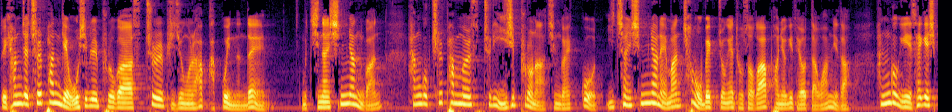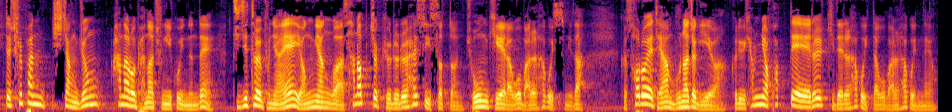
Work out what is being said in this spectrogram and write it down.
또 현재 출판계 51%가 수출 비중을 갖고 있는데 뭐 지난 10년간 한국 출판물 수출이 20%나 증가했고 2010년에만 1,500종의 도서가 번역이 되었다고 합니다. 한국이 세계 10대 출판 시장 중 하나로 변화 중이고 있는데 디지털 분야의 역량과 산업적 교류를 할 수 있었던 좋은 기회라고 말을 하고 있습니다. 그 서로에 대한 문화적 이해와 그리고 협력 확대를 기대를 하고 있다고 말을 하고 있네요.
